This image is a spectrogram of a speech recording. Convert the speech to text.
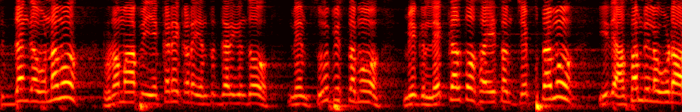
సిద్ధంగా ఉన్నాము. రుణమాఫీ ఎక్కడెక్కడ ఎంత జరిగిందో మేము చూపిస్తాము. మీకు లెక్కలతో సహితం చెప్తాము. ఇది అసెంబ్లీలో కూడా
